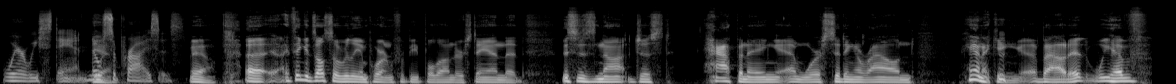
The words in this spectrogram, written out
where we stand. No yeah. surprises. Yeah. Uh, I think it's also really important for people to understand that this is not just happening and we're sitting around panicking about it. We have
